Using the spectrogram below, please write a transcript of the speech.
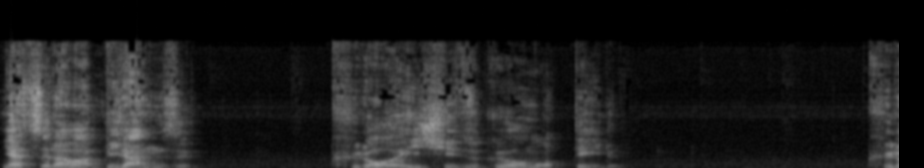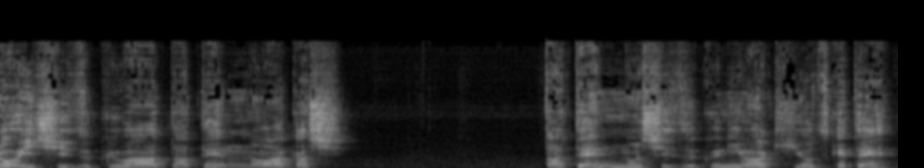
奴らはヴィランズ。黒い雫を持っている。黒い雫は打点の証。打点の雫には気をつけて。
